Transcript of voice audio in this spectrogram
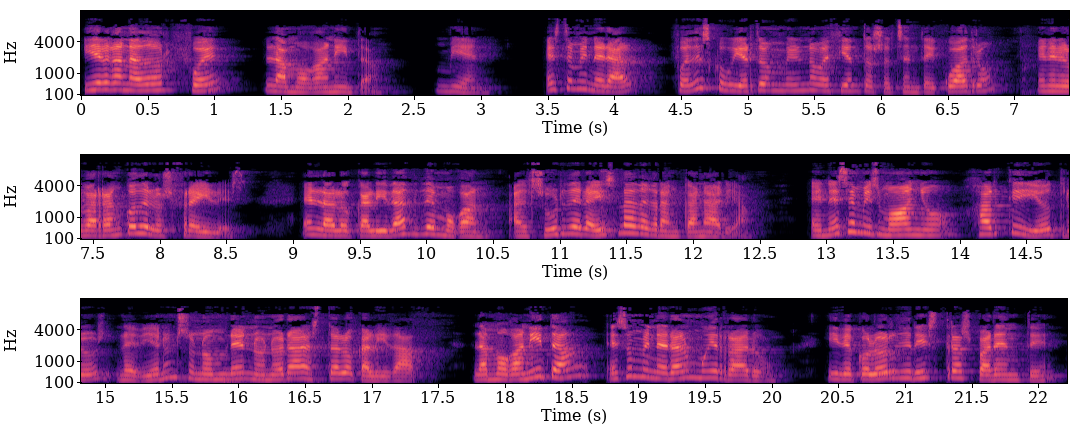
Y el ganador fue la moganita. Bien, este mineral fue descubierto en 1984 en el Barranco de los Frailes, en la localidad de Mogán, al sur de la isla de Gran Canaria. En ese mismo año, Jarque y otros le dieron su nombre en honor a esta localidad. La moganita es un mineral muy raro y de color gris transparente,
